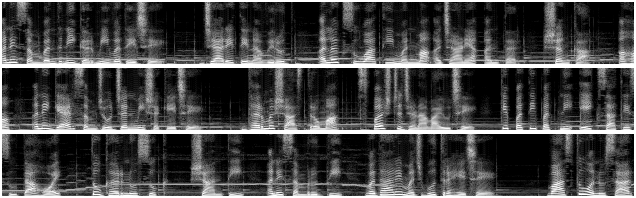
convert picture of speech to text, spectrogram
અને સંબંધની ગરમી વધે છે. જ્યારે તેના વિરુદ્ધ અલગ સુવાથી મનમાં અજાણ્યા અંતર, શંકા, અહ અને ગેરસમજો જન્મી શકે છે. ધર્મશાસ્ત્રોમાં સ્પષ્ટ જણાવાયું છે કે પતિ પત્ની એક સાથે સૂતા હોય, તો ઘરનું સુખ, શાંતિ અને સમૃદ્ધિ વધારે મજબૂત રહે છે. વાસ્તુ અનુસાર,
